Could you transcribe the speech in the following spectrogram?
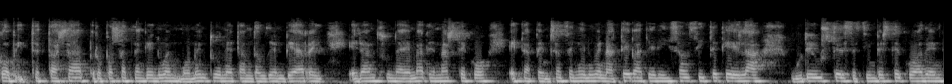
COVID-tasa proposatzen genuen momentu honetan dauden beharrei erantzuna ematen hasteko eta pentsatzen genuen ate bat ere izan zitekeela gure ustez ezin ezinbestekoa den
